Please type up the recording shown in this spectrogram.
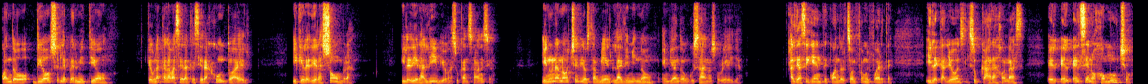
cuando Dios le permitió que una calabacera creciera junto a él y que le diera sombra y le diera alivio a su cansancio. Y en una noche Dios también la eliminó enviando un gusano sobre ella. Al día siguiente, cuando el sol fue muy fuerte y le cayó en su cara a Jonás, él, se enojó mucho.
